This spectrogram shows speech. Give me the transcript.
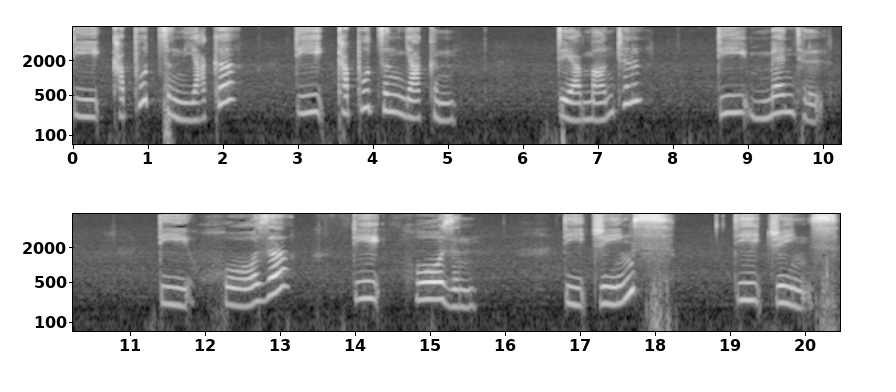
die Kapuzenjacke, die Kapuzenjacken, der Mantel, die Mäntel, die Hose, die Hosen, die Jeans, die Jeans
